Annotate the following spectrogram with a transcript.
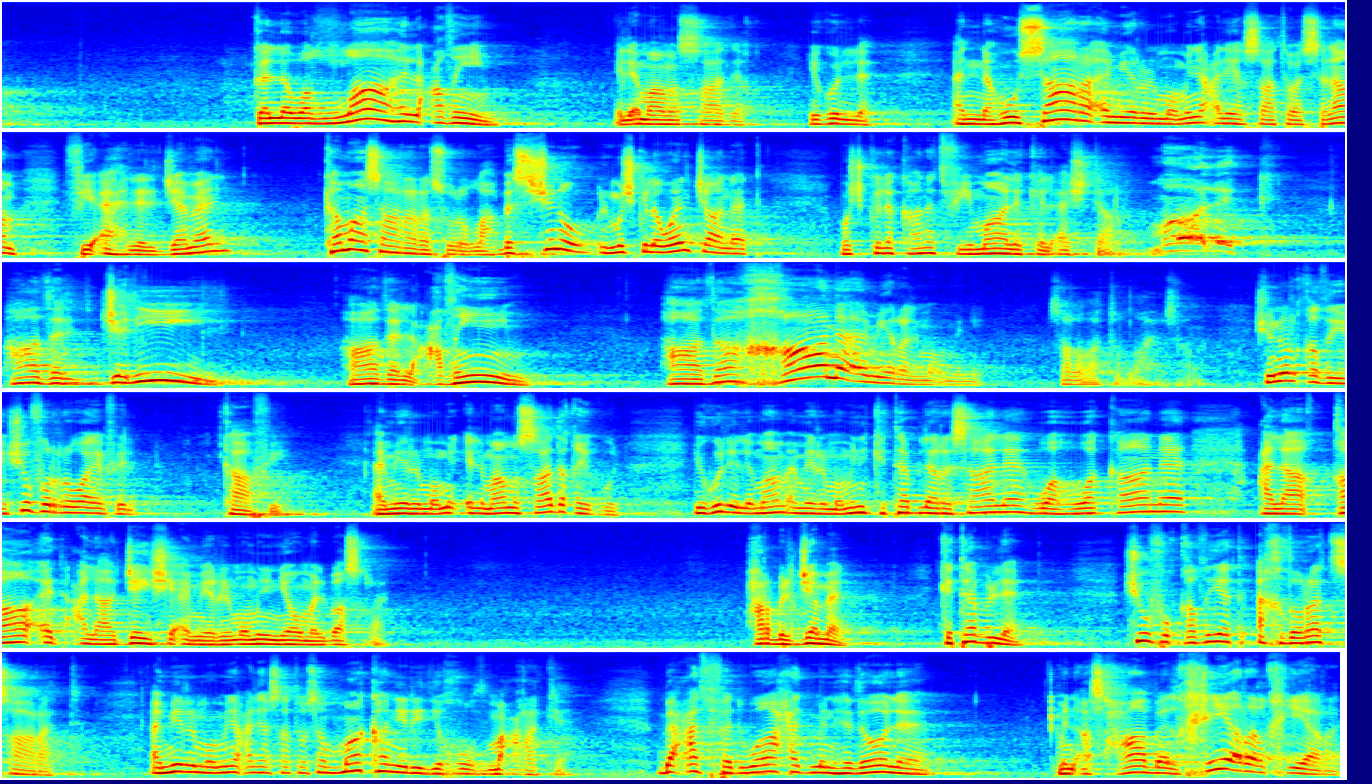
قال له والله العظيم. الإمام الصادق يقول له أنه سار أمير المؤمنين عليه الصلاة والسلام في أهل الجمل كما سار رسول الله. بس شنو المشكلة؟ وين كانت؟ مشكلة كانت في مالك الأشتر مالك! هذا الجليل! هذا العظيم! هذا خان أمير المؤمنين. صلوات الله وسلامه. شنو القضية؟ شوفوا الرواية في الكافي. أمير المؤمنين الإمام الصادق يقول يقول الإمام أمير المؤمنين كتب له رسالة وهو كان على قائد على جيش أمير المؤمنين يوم البصرة. حرب الجمل. كتب له شوفوا قضية أخذرت صارت. أمير المؤمنين عليه الصلاة والسلام ما كان يريد يخوض معركة. بعث فد واحد من هذولا من أصحاب الخيرة الخيرة.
